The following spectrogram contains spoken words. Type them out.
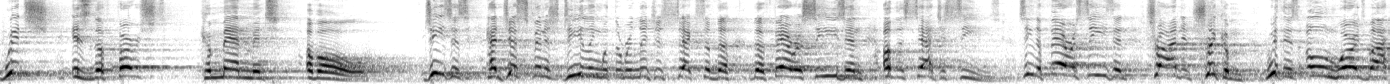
Which is the first commandment of all? Jesus had just finished dealing with the religious sects of the, the Pharisees and of the Sadducees. See, the Pharisees had tried to trick him with his own words by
